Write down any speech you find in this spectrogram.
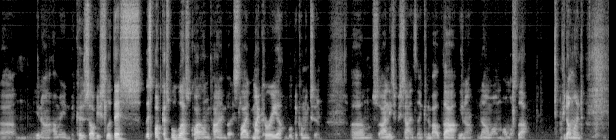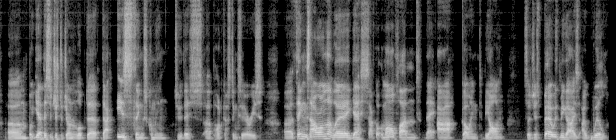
Um, you know, I mean, because obviously this this podcast will last quite a long time, but it's like my career will be coming soon. Um, so I need to be starting thinking about that. You know, no, I'm almost there. If you don't mind. Um, but yeah, this is just a general update. That is things coming to this uh, podcasting series. Uh, things are on the way. Yes, I've got them all planned. They are going to be on. So just bear with me, guys. I will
